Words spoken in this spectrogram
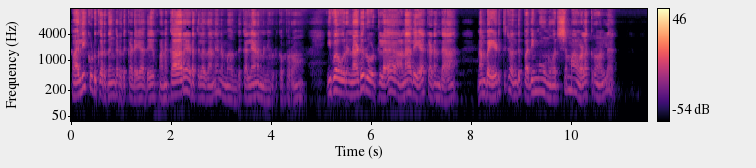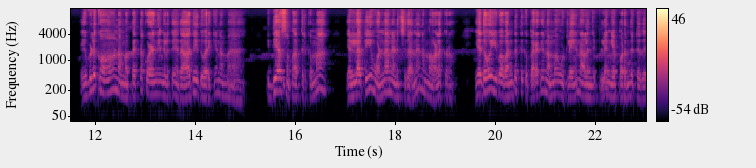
பலி கொடுக்கறதுங்கிறது கிடையாது. பணக்கார இடத்துல தானே நம்ம வந்து கல்யாணம் பண்ணி கொடுக்க போகிறோம் இப்போ ஒரு நடு ரோட்டில் அனாதையாக கடந்தா நம்ம எடுத்துகிட்டு வந்து பதிமூணு வருஷமாக வளர்க்குறோம்ல. இவளுக்கும் நம்ம பெத்த குழந்தைங்களுக்கும் ஏதாவது இது வரைக்கும் நம்ம வித்தியாசம் பார்த்துருக்கோமா? எல்லாத்தையும் ஒன்றா நினச்சி தானே நம்ம வளர்க்குறோம். ஏதோ இவ வந்ததுக்கு பிறகு நம்ம வீட்லேயும் நாலஞ்சு பிள்ளைங்க பிறந்துட்டுது.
